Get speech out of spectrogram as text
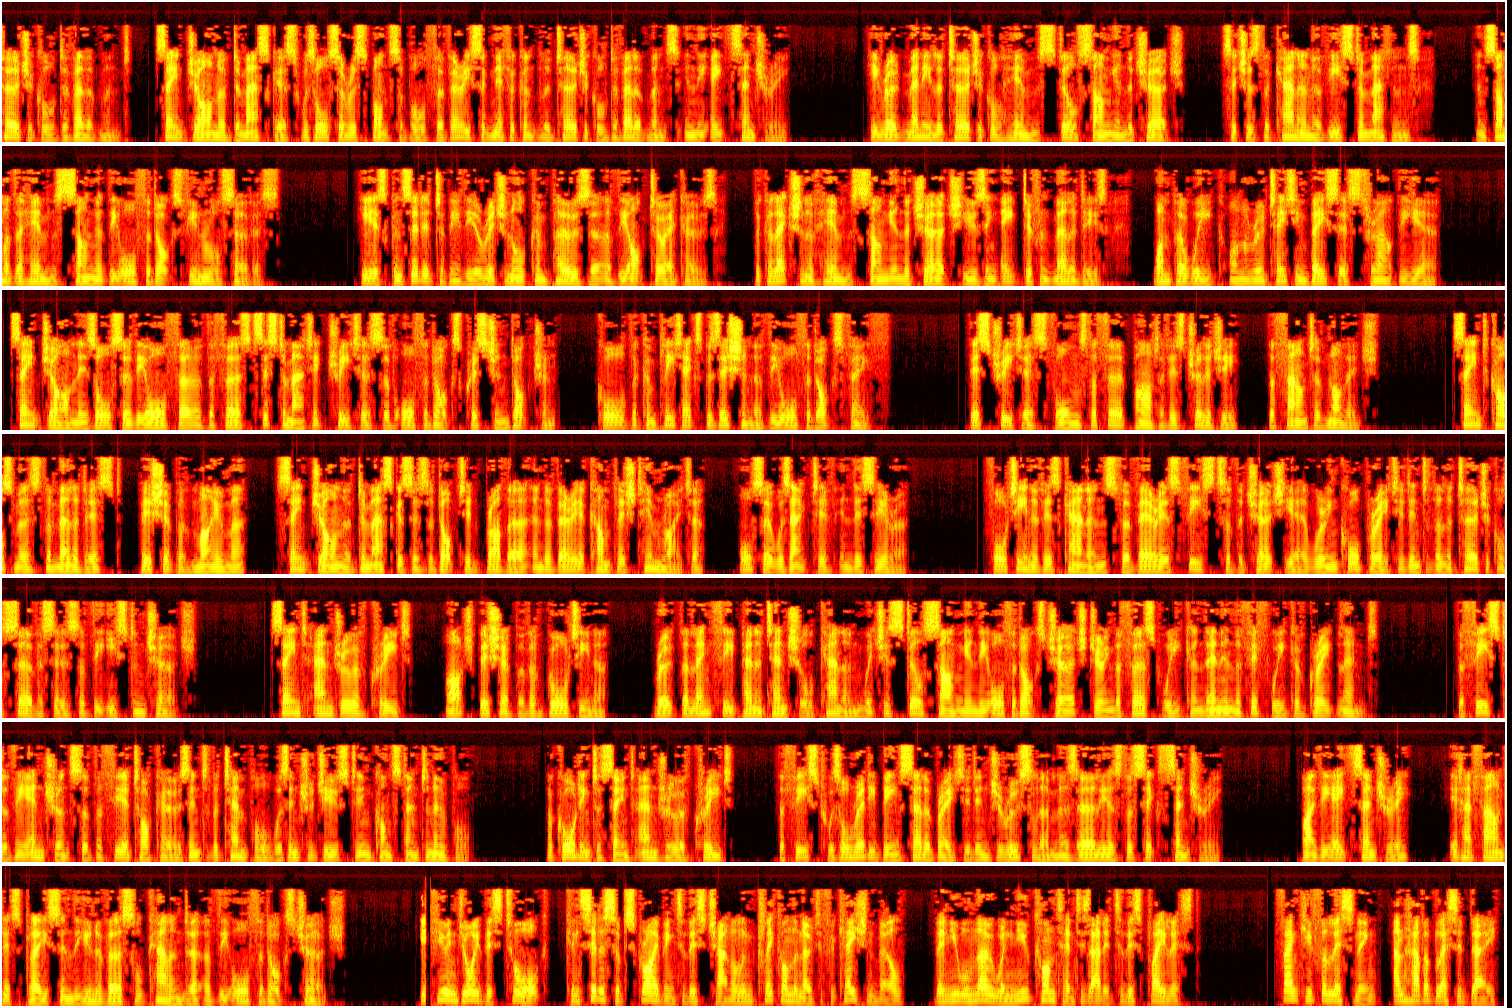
liturgical development. Saint John of Damascus was also responsible for very significant liturgical developments in the 8th century. He wrote many liturgical hymns still sung in the church, such as the Canon of Easter Matins, and some of the hymns sung at the Orthodox funeral service. He is considered to be the original composer of the Octoechos, the collection of hymns sung in the church using eight different melodies, one per week on a rotating basis throughout the year. St. John is also the author of the first systematic treatise of Orthodox Christian doctrine, called The Complete Exposition of the Orthodox Faith. This treatise forms the third part of his trilogy, The Fount of Knowledge. Saint Cosmas the Melodist, Bishop of Maiuma, Saint John of Damascus's adopted brother and a very accomplished hymn writer, also was active in this era. Fourteen of his canons for various feasts of the church year were incorporated into the liturgical services of the Eastern Church. Saint Andrew of Crete, Archbishop of Gortyna, wrote the lengthy penitential canon which is still sung in the Orthodox Church during the first week and then in the fifth week of Great Lent. The feast of the entrance of the Theotokos into the temple was introduced in Constantinople. According to St. Andrew of Crete, the feast was already being celebrated in Jerusalem as early as the 6th century. By the 8th century, it had found its place in the universal calendar of the Orthodox Church. If you enjoyed this talk, consider subscribing to this channel and click on the notification bell, then you will know when new content is added to this playlist. Thank you for listening, and have a blessed day.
